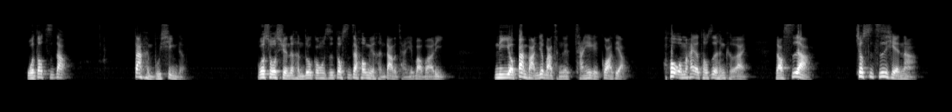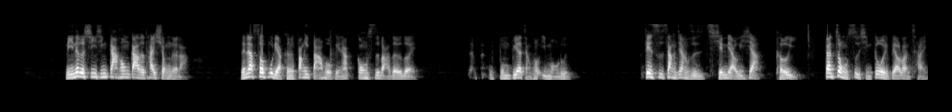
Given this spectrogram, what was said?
我都知道，但很不幸的，我所选的很多公司都是在后面有很大的产业爆发力。你有办法，你就把整个产业给挂掉。我们还有投资很可爱，老师啊。就是之前呐，你那个星星嘎空嘎的太凶了啦，人家受不了，可能放一把火给人家公司吧，对不对？我们不要讲说阴谋论，电视上这样子闲聊一下可以，但这种事情各位不要乱猜，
